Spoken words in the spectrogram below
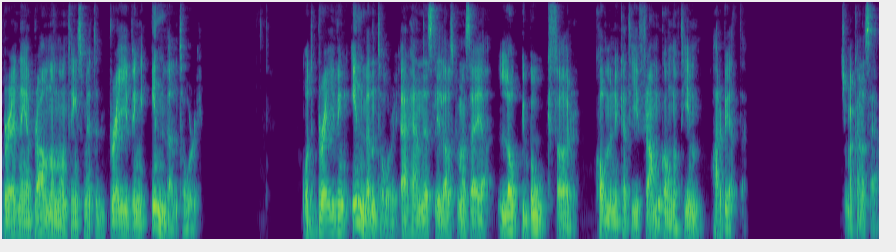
Brene Brown om någonting som heter Braving Inventory. Och ett Braving Inventory är hennes lilla, vad ska man säga, loggbok för kommunikativ framgång och teamarbete. Som man kan säga.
